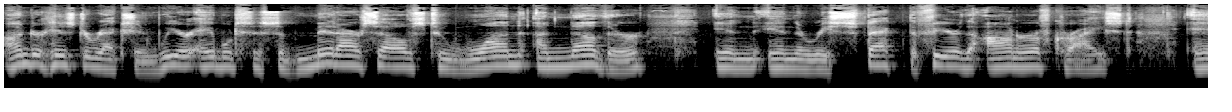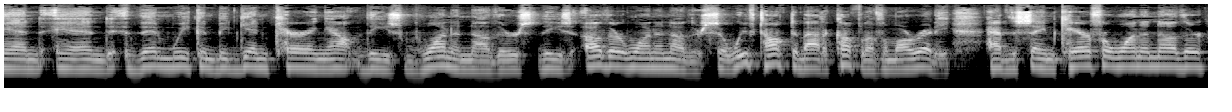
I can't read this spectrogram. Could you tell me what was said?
under His direction, we are able to submit ourselves to one another in in the respect, the fear, the honor of Christ, and and then we can begin carrying out these one another's, these other one another's. So we've talked about a couple of them already. Have the same care for one another,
